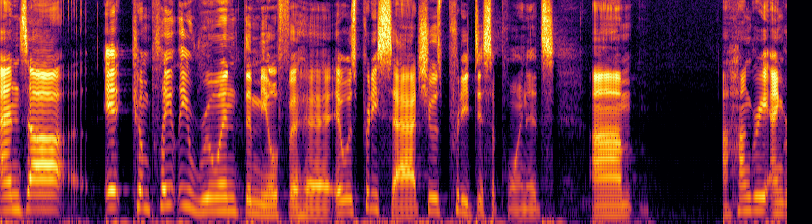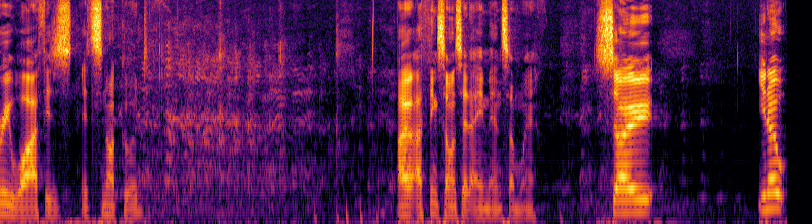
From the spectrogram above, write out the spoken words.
And uh, it completely ruined the meal for her. It was pretty sad. She was pretty disappointed. Um, a hungry, angry wife is it's not good. I, I, think someone said amen somewhere. So, you know,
